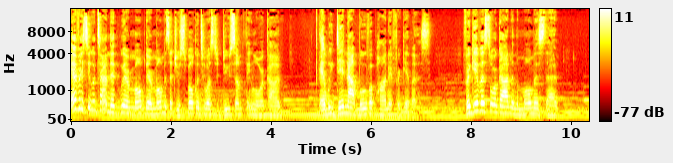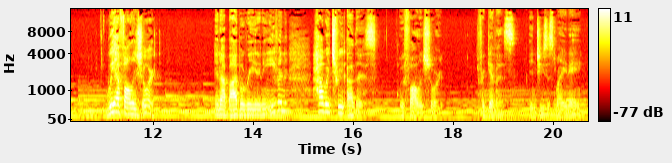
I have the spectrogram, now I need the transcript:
every single time that we're there are moments that you've spoken to us to do something, Lord God, and we did not move upon it. Forgive us. Forgive us, Lord God, in the moments that we have fallen short in our Bible reading, and even how we treat others. We've fallen short. Forgive us in Jesus' mighty name.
